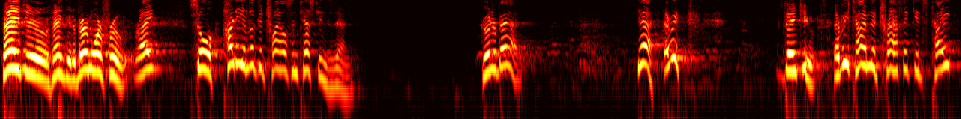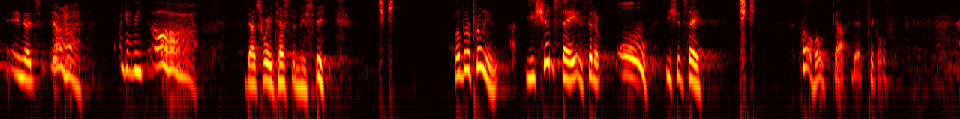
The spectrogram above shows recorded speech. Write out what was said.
Thank you, thank you. To bear more fruit, right? So, how do you look at trials and testings then? Good or bad? Yeah, every. Thank you. Every time the traffic gets tight and it's, I'm going to be, oh, that's where he tested me, see? A little bit of pruning. You should say, instead of, oh, you should say, oh, God, that tickles.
